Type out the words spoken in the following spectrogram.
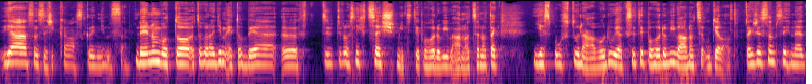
Já jsem si říkala, sklidním se. Jde jenom o to, to radím i tobě, eh, ty, ty vlastně chceš mít ty pohodový Vánoce, no tak je spoustu návodů, jak si ty pohodový Vánoce udělat. Takže jsem si hned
